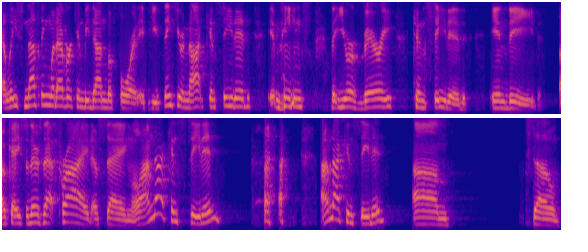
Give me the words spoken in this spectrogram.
At least nothing whatever can be done before it. If you think you're not conceited, it means that you're very conceited indeed. Okay, so there's that pride of saying, "Well, I'm not conceited. I'm not conceited." Um, so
